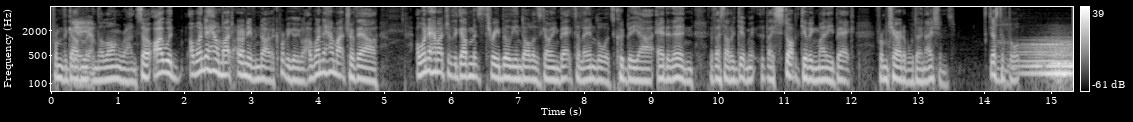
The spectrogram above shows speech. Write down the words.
from the government yeah. in the long run so i would i wonder how much i don't even know i could probably google it. i wonder how much of our I wonder how much of the government's three billion dollars going back to landlords could be uh, added in if they started giving, if they stopped giving money back from charitable donations. Just a thought.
